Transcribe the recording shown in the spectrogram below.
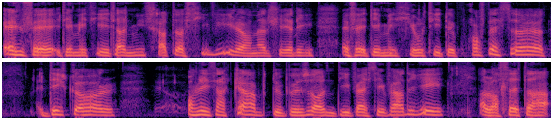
elle fait des métiers d'administrateur civil en Algérie. Elle fait des métiers aussi de professeur, d'école. On les accable de besoins divers et variés. Alors certains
